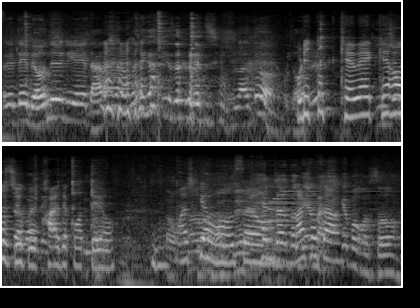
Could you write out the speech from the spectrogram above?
내 며느리의 나라라고 생각해서 그런지 몰라도 우리 또 계획해가지고 가야 될 것 같아요. 맛있게 먹었어요. 캔자도 내 맛있었죠? 맛있게 먹었어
